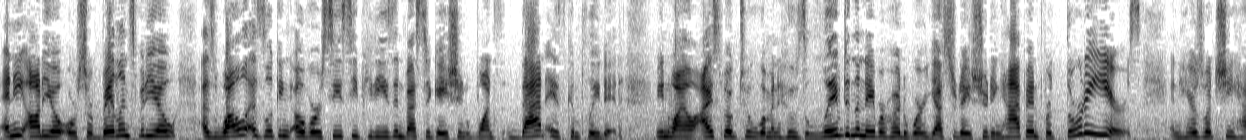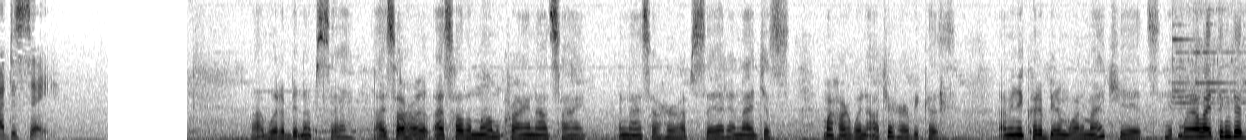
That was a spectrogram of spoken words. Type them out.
any audio or surveillance video, as well as looking over CCPD's investigation once that is completed. Meanwhile, I spoke to a woman who's lived in the neighborhood where yesterday's shooting happened for 30 years, and here's what she had to say. I would have been upset. I saw her, I saw the mom crying outside and I saw her upset and I just my heart went out to her because, I mean, it could have been one of my kids. Well, I think that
